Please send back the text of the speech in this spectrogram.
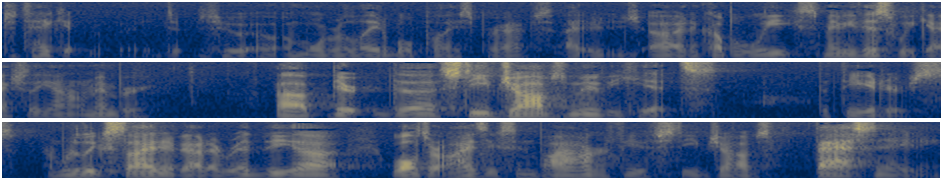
To take it to a, more relatable place, perhaps. I, uh, in a couple weeks, maybe this week actually, I don't remember. Uh, there, the Steve Jobs movie hits the theaters. I'm really excited about it. I read the uh, Walter Isaacson biography of Steve Jobs. Fascinating.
